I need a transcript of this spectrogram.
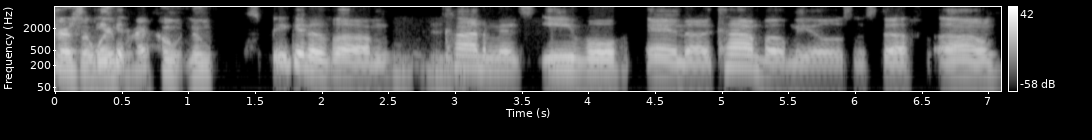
away from that coot new. Speaking of um condiments, evil, and uh combo meals and stuff. Um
